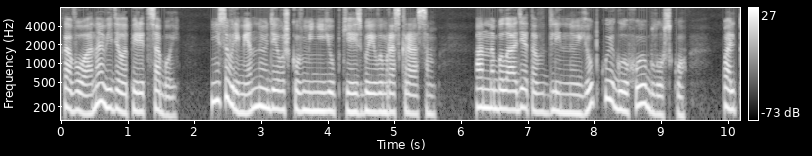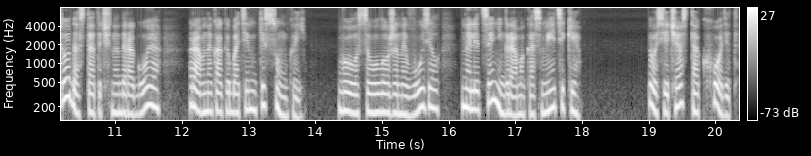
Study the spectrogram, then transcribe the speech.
кого она видела перед собой? Несовременную девушку в мини-юбке и с боевым раскрасом – Анна была одета в длинную юбку и глухую блузку. Пальто достаточно дорогое, равно как и ботинки с сумкой. Волосы уложены в узел, на лице ни грамма косметики. Кто сейчас так ходит?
